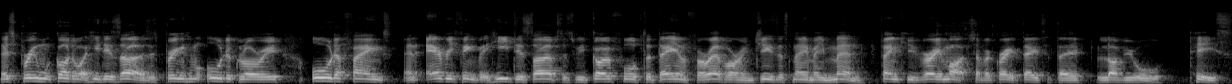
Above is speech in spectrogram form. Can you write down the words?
Let's bring God what He deserves. Let's bring Him all the glory, all the thanks, and everything that He deserves as we go forth today and forever. In Jesus' name, amen. Thank you very much. Have a great day today. Love you all. Peace.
